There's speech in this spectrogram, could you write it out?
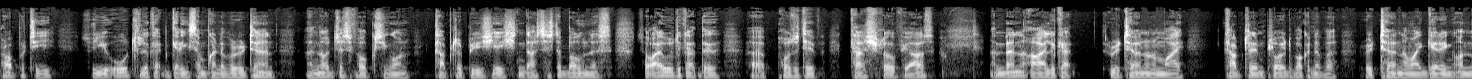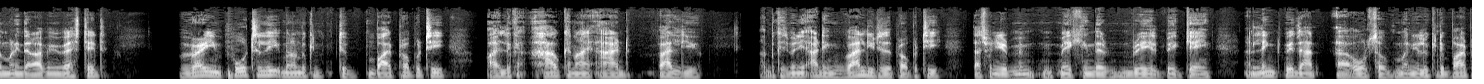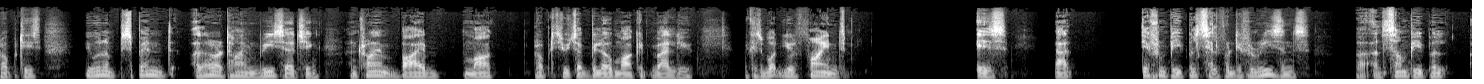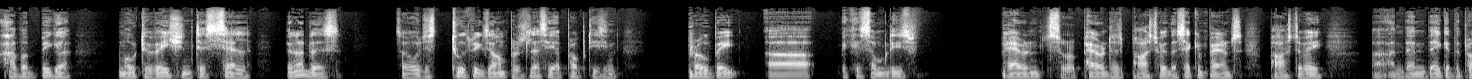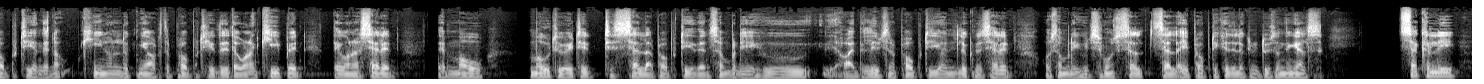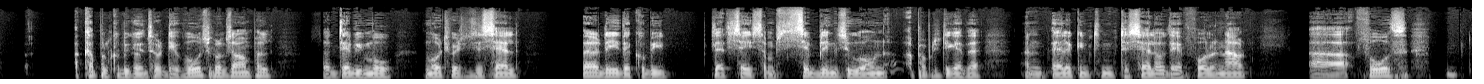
property. So you ought to look at getting some kind of a return and not just focusing on capital appreciation. That's just a bonus. So I would look at the uh, positive cash flow figures, and then I look at return on my capital employed. What kind of a return am I getting on the money that I've invested? Very importantly, when I'm looking to buy property, I look at how can I add value. Uh, because when you're adding value to the property, that's when you're m- making the real big gain. And linked with that, uh, also when you're looking to buy properties, you want to spend a lot of time researching and try and buy mark properties which are below market value, because what you'll find is that different people sell for different reasons, uh, and some people have a bigger motivation to sell than others. So, just two or three examples. Let's say a property is in probate uh, because somebody's parents or a parent has passed away, the second parents passed away, uh, and then they get the property and they're not keen on looking after the property. They don't want to keep it. They want to sell it. They're more motivated to sell that property than somebody who either lives in a property and is looking to sell it, or somebody who just wants to sell sell a property because they're looking to do something else. Secondly, a couple could be going through a divorce, for example, so they'll be more motivated to sell. Thirdly, there could be let's say some siblings who own a property together and they're looking to, to sell or they've fallen out. Uh, fourth,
